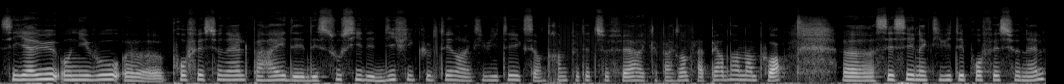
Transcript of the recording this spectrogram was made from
s'il y a eu au niveau euh, professionnel, pareil, des, soucis, des difficultés dans l'activité et que c'est en train de peut-être se faire, et que par exemple la perte d'un emploi, euh, cesser une activité professionnelle,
